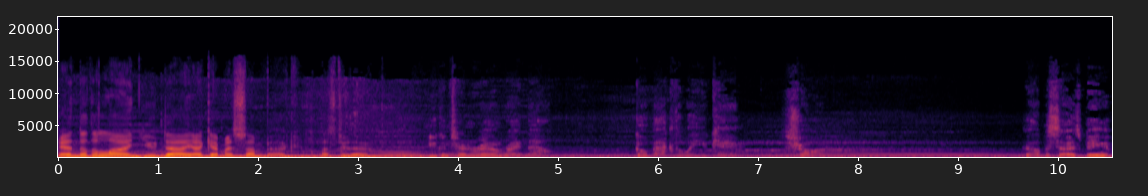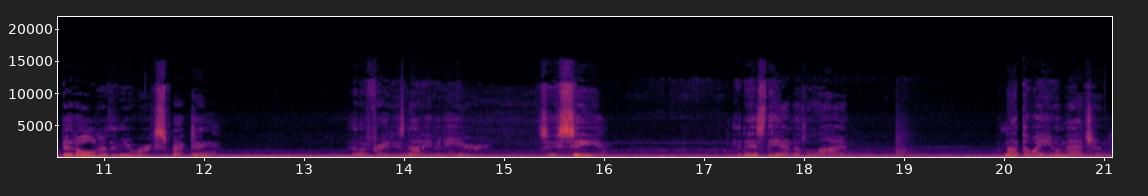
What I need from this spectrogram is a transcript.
End of the line, you die, I get my son back. Let's do that. You can turn around right now. Go back the way you came. Sean. Well, besides being a bit older than you were expecting, I'm afraid he's not even here. So you see, it is the end of the line. Not the way you imagined.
